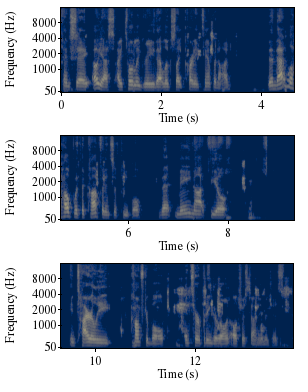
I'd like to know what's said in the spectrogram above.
can say, oh, yes, I totally agree, that looks like cardiac tamponade, then that will help with the confidence of people that may not feel entirely comfortable interpreting their own ultrasound images.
